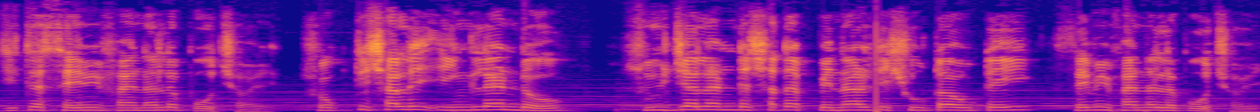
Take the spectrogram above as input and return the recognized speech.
জিতে সেমিফাইনালে পৌঁছয়। শক্তিশালী ইংল্যান্ডও সুইজারল্যান্ডের সাথে পেনাল্টি শুট আউটেই সেমিফাইনালে পৌঁছয়।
